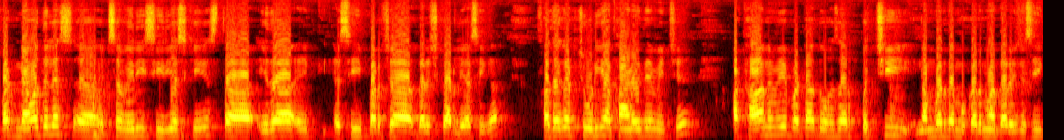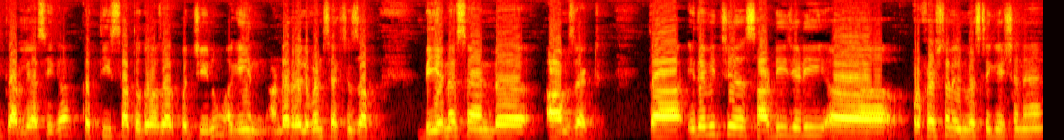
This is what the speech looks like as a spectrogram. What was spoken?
but nevertheless it's a very serious case ਤਾਂ ਇਹਦਾ ਇੱਕ ਅਸੀਂ ਪਰਚਾ ਦਰਜ ਕਰ ਲਿਆ ਸੀਗਾ। ਫਤਿਹਗੜ੍ਹ ਚੂੜੀਆਂ ਥਾਣੇ ਦੇ ਵਿੱਚ 98 ਬਟਾ 2025 ਨੰਬਰ ਦਾ ਮੁਕਦਮਾ ਦਰਜ ਅਸੀਂ ਕਰ ਲਿਆ ਸੀਗਾ 31 7 2025 ਨੂੰ again under relevant sections of BNS and arms act ਤਾਂ ਇਹਦੇ ਵਿੱਚ ਸਾਡੀ ਜਿਹੜੀ ਪ੍ਰੋਫੈਸ਼ਨਲ ਇਨਵੈਸਟੀਗੇਸ਼ਨ ਹੈ,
